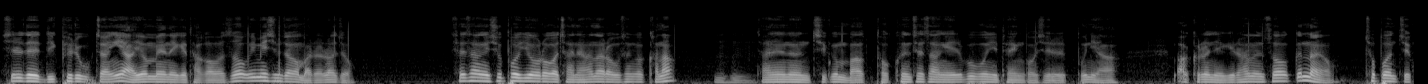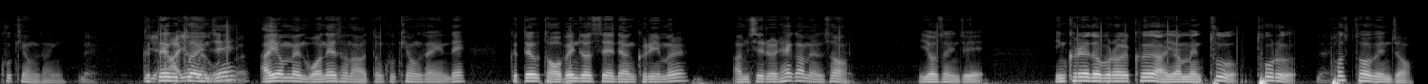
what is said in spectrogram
실드의 닉 퓨리 국장이 아이언맨에게 다가와서 의미심장한 말을 하죠. 세상의 슈퍼 히어로가 자네 하나라고 생각하나? 음흠. 자네는 지금 막 더 큰 세상의 일부분이 된 것일 뿐이야. 막 그런 얘기를 하면서 끝나요. 첫 번째 쿠키 영상이. 네. 그때부터 아이언맨 이제 one인가요? 아이언맨 1에서 네. 나왔던 쿠키 영상인데 그때부터 어벤져스에 대한 그림을 암시를 해가면서 네. 이어서 이제 인크레더블 헐크, 아이언맨 2, 토르, 네. 퍼스트 어벤져에서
